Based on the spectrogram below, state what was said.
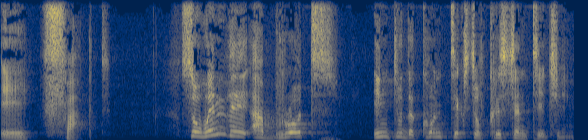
a fact. So when they are brought into the context of Christian teaching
